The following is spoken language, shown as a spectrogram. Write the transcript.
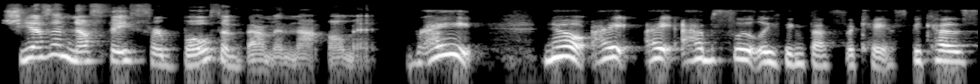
she has enough faith for both of them in that moment. Right. No, I I absolutely think that's the case because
